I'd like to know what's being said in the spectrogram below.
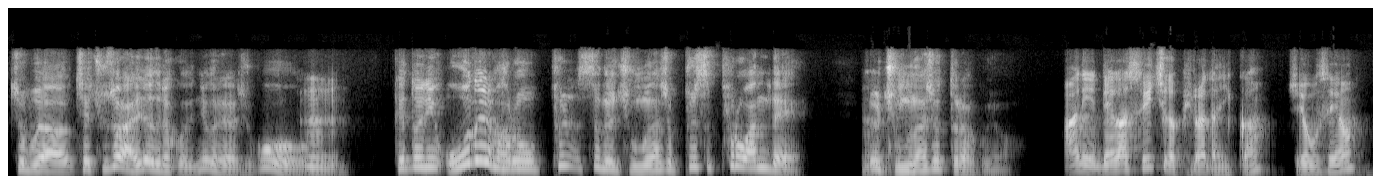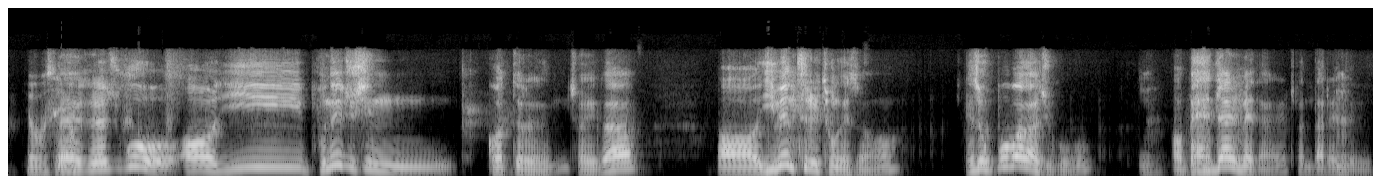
저 뭐야 제 주소를 알려드렸거든요. 그래가지고 음. 그랬더니 오늘 바로 플스를 주문하셔 플스 프로 한 대를 음. 주문하셨더라고요. 아니 내가 스위치가 필요하다니까. 저, 여보세요? 여보세요? 네, 그래가지고 어, 이 보내주신 것들은 저희가 어, 이벤트를 통해서 계속 뽑아가지고 음. 어, 매달 매달 전달해드리도록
